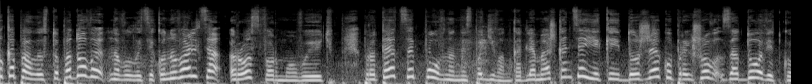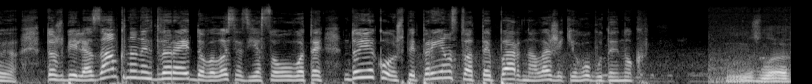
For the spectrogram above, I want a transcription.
ЛКП листопадове на вулиці Коновальця розформовують. Проте це повна несподіванка для мешканця, який до ЖЕКу прийшов за довідкою. Тож біля замкнених дверей довелося з'ясовувати, до якого ж підприємства тепер належить його будинок. Не знаю,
